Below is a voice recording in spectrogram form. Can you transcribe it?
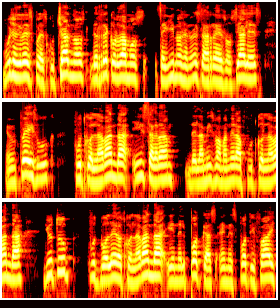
Muchas gracias por escucharnos. Les recordamos seguirnos en nuestras redes sociales, en Facebook, Food con la Banda, Instagram, de la misma manera Food con la Banda, YouTube, Futboleros con la Banda y en el podcast en Spotify,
